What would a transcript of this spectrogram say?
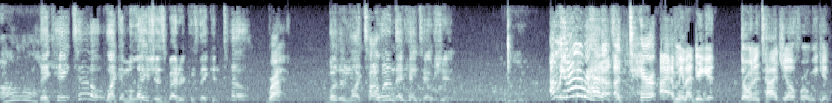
Oh. They can't tell. Like in Malaysia, it's better because they can tell. Right. But in like Thailand, they can't tell shit. I mean, I never had a, a ter- I I mean, I did get thrown in Thai jail for a weekend,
